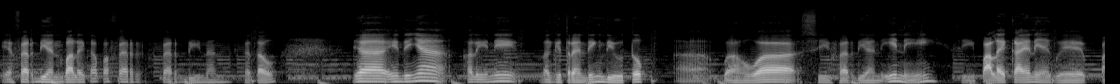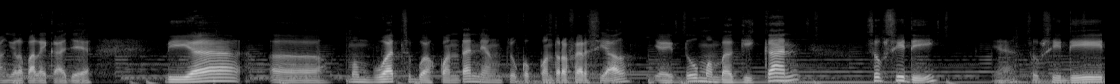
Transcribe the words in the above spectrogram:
Ya Ferdian Paleka apa Fer Ferdinand? Gak tahu. Ya intinya kali ini lagi trending di YouTube uh, bahwa si Ferdian ini, si Paleka ini ya gue panggil Paleka aja ya. Dia uh, membuat sebuah konten yang cukup kontroversial yaitu membagikan subsidi ya, subsidi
